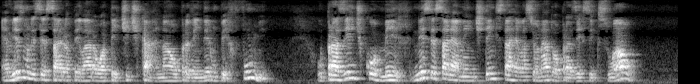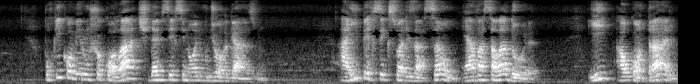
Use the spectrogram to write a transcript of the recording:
É mesmo necessário apelar ao apetite carnal para vender um perfume? O prazer de comer necessariamente tem que estar relacionado ao prazer sexual? Por que comer um chocolate deve ser sinônimo de orgasmo? A hipersexualização é avassaladora e, ao contrário,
